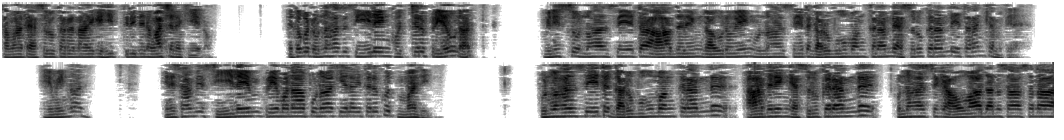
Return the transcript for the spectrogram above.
සමහරට ඇසුරු කරන අයගේ හිත් ත්‍රිදෙන වචන කියනවා. එතකොට උන්වහන්සේ සීලයෙන් කොච්චර ප්‍රිය වුණත් මිනිස්සු උන්වහන්සේට ආදරෙන් ගෞරවයෙන් උන්වහන්සේට ගරු බුහුමන් කරන්න ඇසුරු කරන්න ඒ තරම් කැමති නැහැ. එහෙම ඉන්නවනේ. එනිසා මේ සීලයෙන් ප්‍රියමනාපුණා කියලා විතරකුත් මදි. උන්වහන්සේට ගරු බුහුමන් කරන්න ආදරෙන් ඇසුරු කරන්න උන්වහන්සේගේ අවවාද අනුශාසනා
